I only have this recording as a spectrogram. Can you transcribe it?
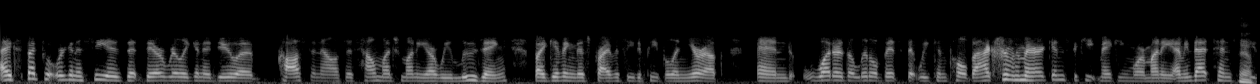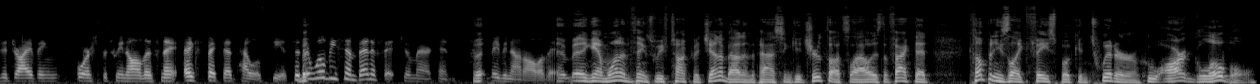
I expect what we're going to see is that they're really going to do a cost analysis. How much money are we losing by giving this privacy to people in Europe? And what are the little bits that we can pull back from Americans to keep making more money? I mean, that tends Yeah. to be the driving force between all this. And I expect that's how we'll see it. So there will be some benefit to Americans, But- maybe not all of it. Again, one of the things we've talked with Jen about in the past, and get your thoughts, Lau, is the fact that companies like Facebook and Twitter, who are global,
